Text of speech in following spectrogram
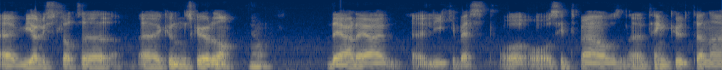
eh, vi har lyst til at eh, kunden skal gjøre. Ja. Det er det jeg eh, liker best. Å, å sitte med og eh, tenke ut denne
